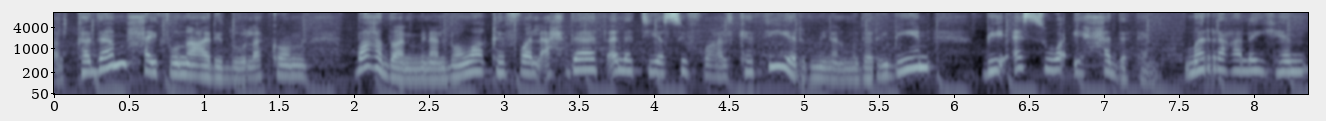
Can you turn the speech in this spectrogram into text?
القدم حيث نعرض لكم بعضا من المواقف والأحداث التي يصفها الكثير من المدربين بأسوأ حدث مر عليهم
